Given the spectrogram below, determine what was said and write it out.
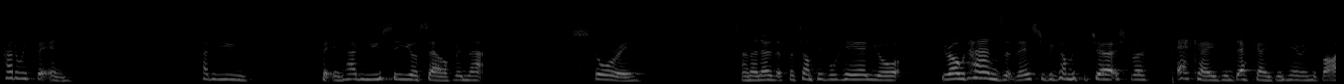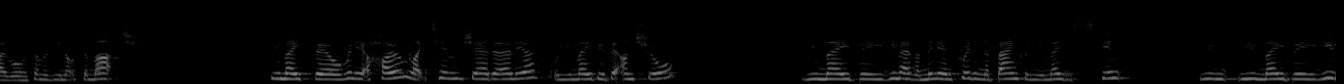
how do we fit in? How do you fit in? How do you see yourself in that story? And I know that for some people here, you're, you're old hands at this. You've been coming to church for decades and decades and hearing the Bible, and some of you not so much. You may feel really at home, like Tim shared earlier, or you may be a bit unsure. You may, be, you may have a million quid in the bank, or you may be skint. You, you may be, you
